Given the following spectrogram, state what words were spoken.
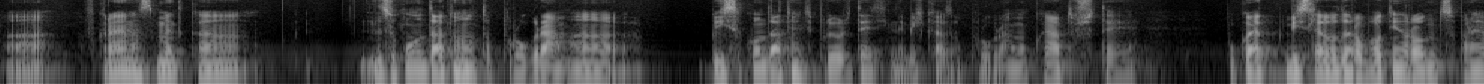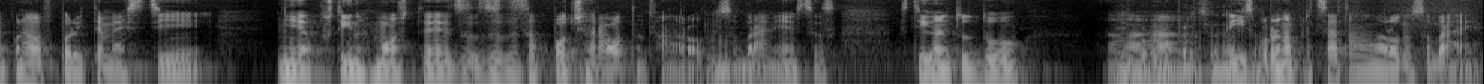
А, в крайна сметка, законодателната програма и законодателните приоритети, не бих казал програма, която ще, по която би следвало да работи Народното събрание поне в първите месеци, ние я постигнахме още за, за да започне работа на това Народно събрание с стигането до а, Избора на председател. избора на председател на Народно събрание.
